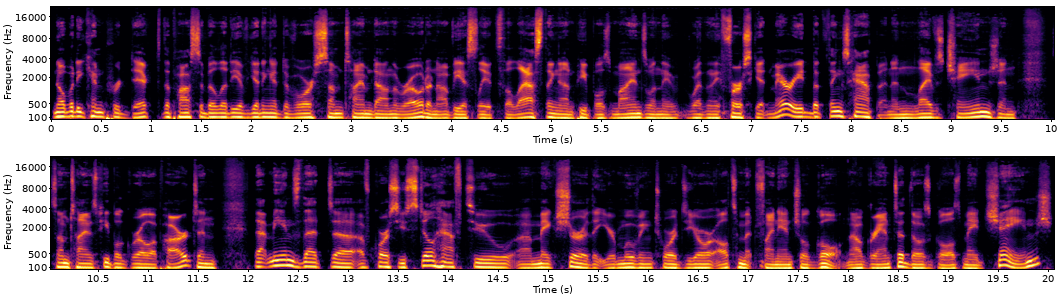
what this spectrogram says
Nobody can predict the possibility of getting a divorce sometime down the road, and obviously, it's the last thing on people's minds when they when they first get married. But things happen, and lives change, and sometimes people grow apart, and that means that, uh, of course, you still have to uh, make sure that you're moving towards your ultimate financial goal. Now, granted, those goals may change,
